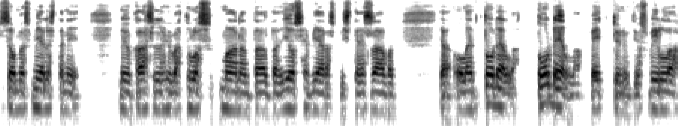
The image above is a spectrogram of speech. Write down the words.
se on myös mielestäni Newcastle hyvä tulos maanantailta, jos he vieraspisteen saavat. Ja olen todella, todella pettynyt, jos Villa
